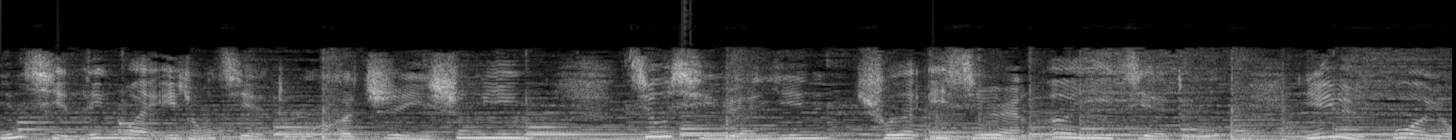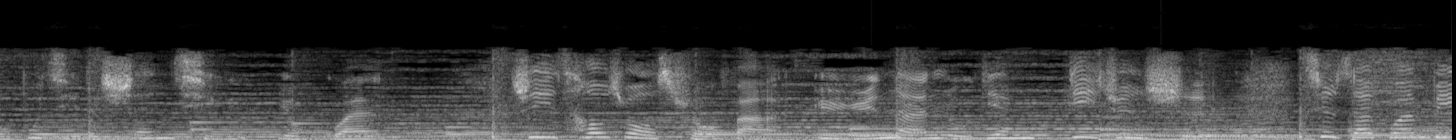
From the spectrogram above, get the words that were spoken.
引起另外一种解读和质疑声音，究其原因，除了一些人恶意解读，也与过犹不及的煽情有关。这一操作手法与云南鲁甸地震时救灾官兵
